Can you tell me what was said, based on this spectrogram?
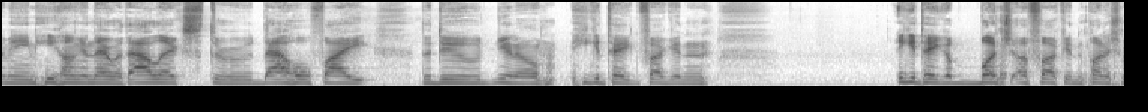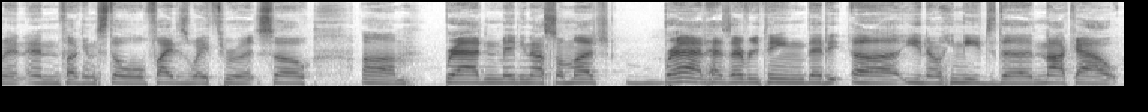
I mean, he hung in there with Alex through that whole fight. The dude, you know, he could take fucking, he could take a bunch of fucking punishment and fucking still fight his way through it. So, um, Brad, maybe not so much. Brad has everything that he, uh, you know he needs to knock out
